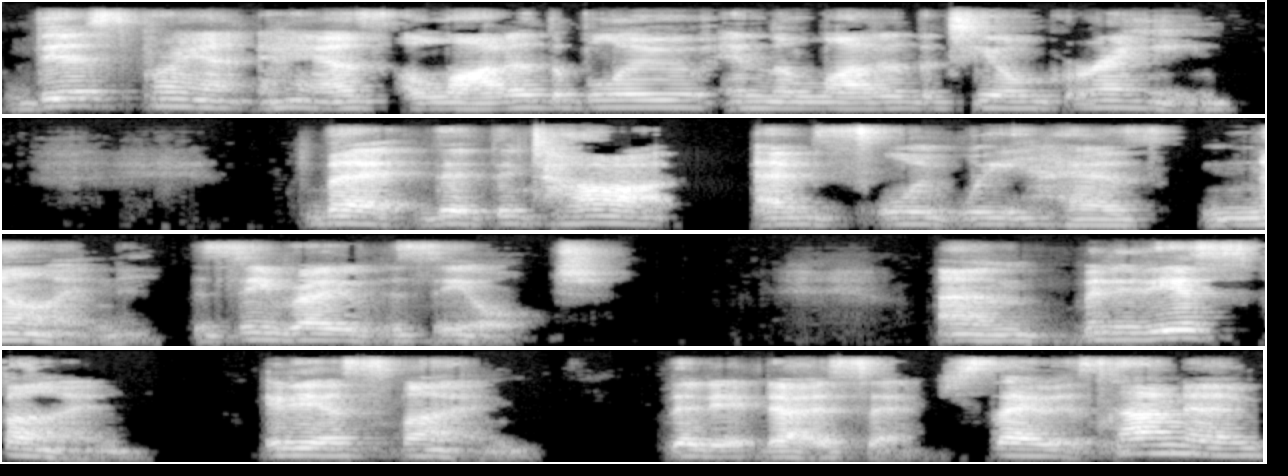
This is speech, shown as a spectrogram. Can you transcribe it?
this print has a lot of the blue and a lot of the teal green, but that the top absolutely has none, zero zilch. Um, but it is fun. It is fun that it does it. So it's kind of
